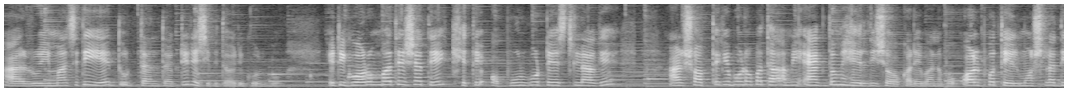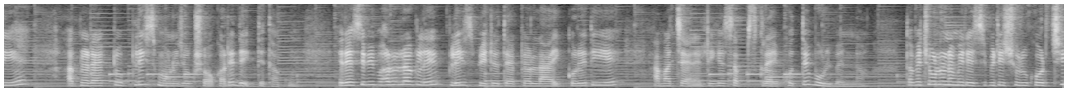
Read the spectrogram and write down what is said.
আর রুই মাছ দিয়ে দুর্দান্ত একটি রেসিপি তৈরি করব। এটি গরম ভাতের সাথে খেতে অপূর্ব টেস্ট লাগে। আর সব থেকে বড় কথা, আমি একদম হেলদি সহকারে বানাবো। অল্প তেল মশলা দিয়ে আপনারা একটু প্লিজ মনোযোগ সহকারে দেখতে থাকুন। রেসিপি ভালো লাগলে প্লিজ ভিডিওতে একটা লাইক করে দিয়ে আমার চ্যানেলটিকে সাবস্ক্রাইব করতে ভুলবেন না। তবে চলুন আমি রেসিপিটি শুরু করছি।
